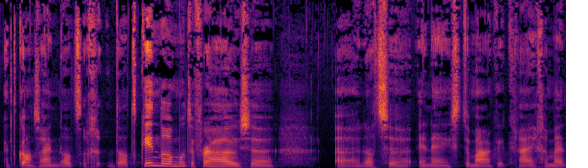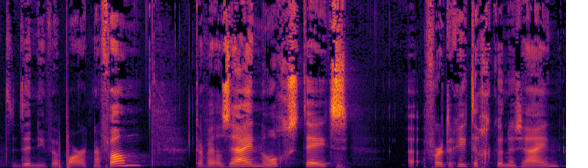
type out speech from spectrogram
het kan zijn dat, dat kinderen moeten verhuizen, uh, dat ze ineens te maken krijgen met de nieuwe partner van, terwijl zij nog steeds uh, verdrietig kunnen zijn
